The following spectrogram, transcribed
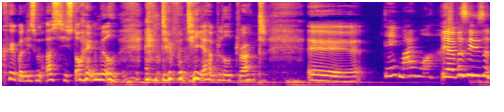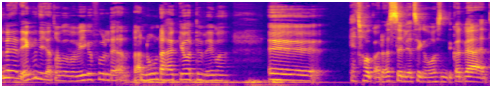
køber ligesom også historien med, det er fordi, jeg er blevet drugged. Øh, Det er ikke mig, mor. Ja, præcis. Sådan, det. er ikke, fordi jeg har drukket mig mega fuld. Der, der er nogen, der har gjort det ved mig. Øh, jeg tror godt også selv, jeg tænker over sådan, det kan godt være, at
